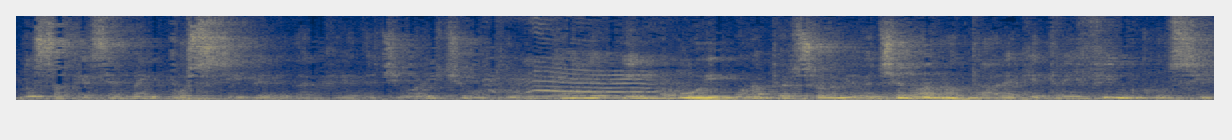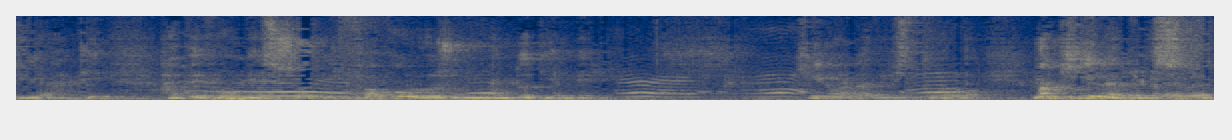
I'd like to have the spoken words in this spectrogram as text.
lo so che sembra impossibile da crederci, ho ricevuto un'email in cui una persona mi faceva notare che tra i film consigliati avevo messo Il favoloso mondo di Amelie. Chi non l'ha visto, vabbè, ma chi l'ha visto?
